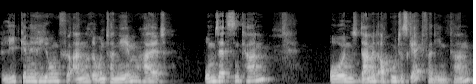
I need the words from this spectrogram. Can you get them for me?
Lead-Generierung für andere Unternehmen halt umsetzen kann und damit auch gutes Geld verdienen kann.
